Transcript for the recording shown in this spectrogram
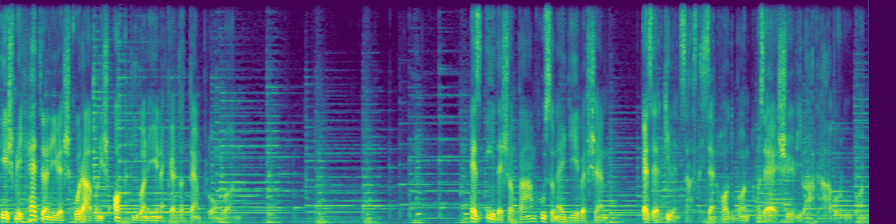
És még 70 éves korában is aktívan énekelt a templomban. Ez édesapám 21 évesen, 1916-ban az első világháborúban.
